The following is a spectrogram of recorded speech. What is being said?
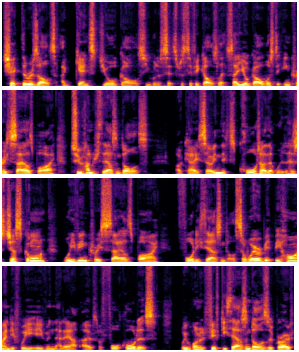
check the results against your goals. You would have set specific goals. Let's say your goal was to increase sales by $200,000. Okay, so in this quarter that has just gone, we've increased sales by $40,000. So we're a bit behind if we even that out over four quarters. We wanted $50,000 of growth.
